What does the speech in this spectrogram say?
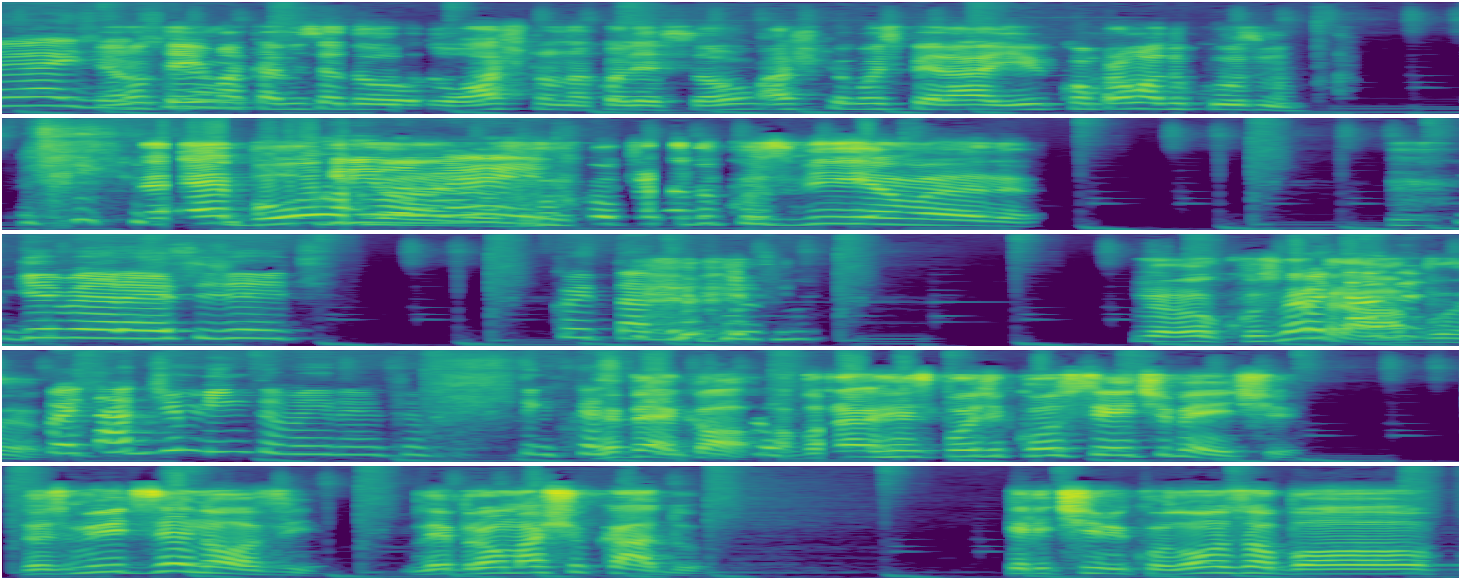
Ai, gente, eu não tenho uma camisa do, do Washington na coleção. Acho que eu vou esperar aí e comprar uma do Kuzma. É boa, Grilo, mano. véi. Vou comprar do Cusminha, mano. Ninguém merece, gente. Coitado do Kuzma. Não, o Kuzma é brabo. Coitado de mim também, né? Tem que ficar Rebeca, ó, agora responde conscientemente. 2019, LeBron machucado. Aquele time com Lonzo Ball,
